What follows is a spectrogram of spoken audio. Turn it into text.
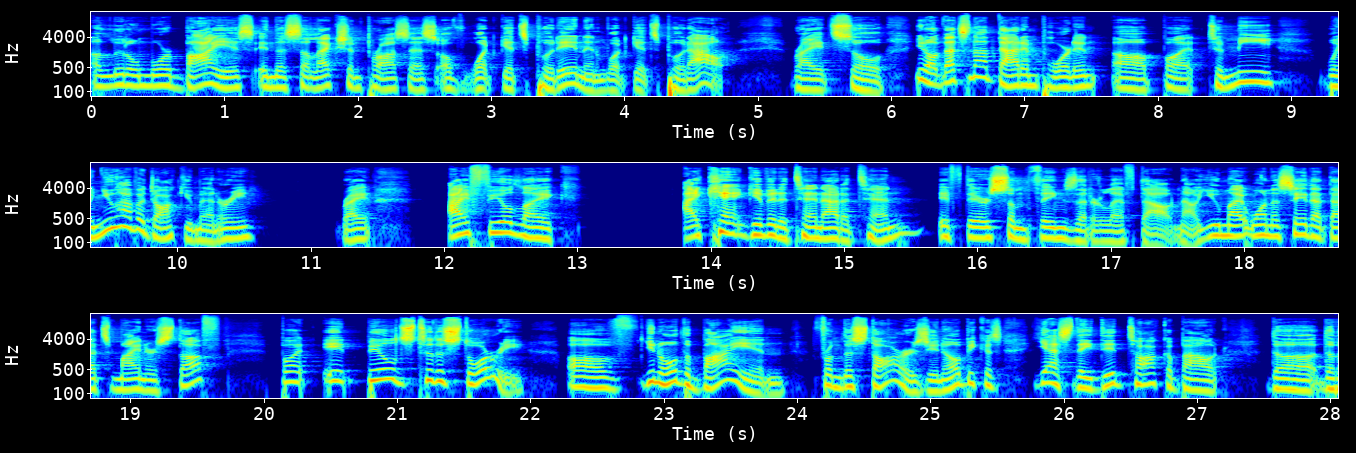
a little more biased in the selection process of what gets put in and what gets put out right? So, you know, that's not that important. Uh, but to me, when you have a documentary, right, I feel like I can't give it a 10 out of 10 if there's some things that are left out. Now, you might want to say that that's minor stuff, but it builds to the story of, you know, the buy in from the stars, you know, because yes, they did talk about the the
